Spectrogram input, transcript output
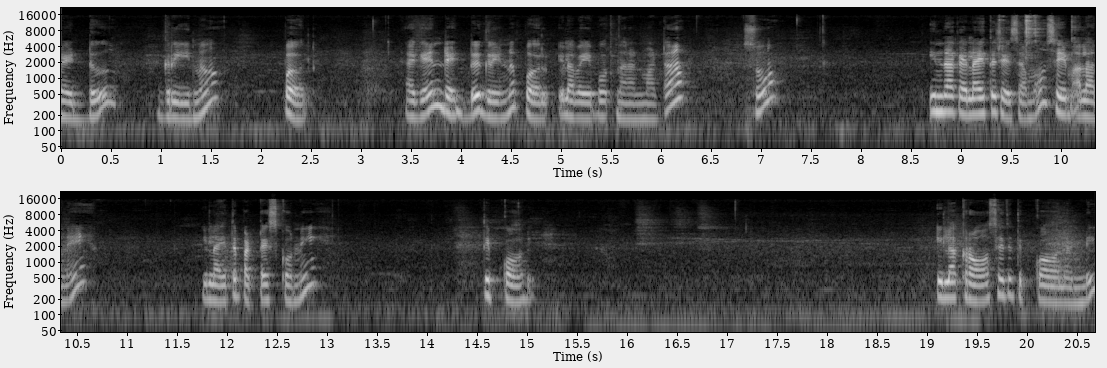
red green pearl. Again red green pearl ఇలా వేయబోతున్నాను అనమాట సో ఇందాక ఎలా అయితే చేసామో సేమ్ అలానే ఇలా అయితే పట్టేసుకొని తిప్పుకోవాలి. ఇలా క్రాస్ అయితే తిప్పుకోవాలండి.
